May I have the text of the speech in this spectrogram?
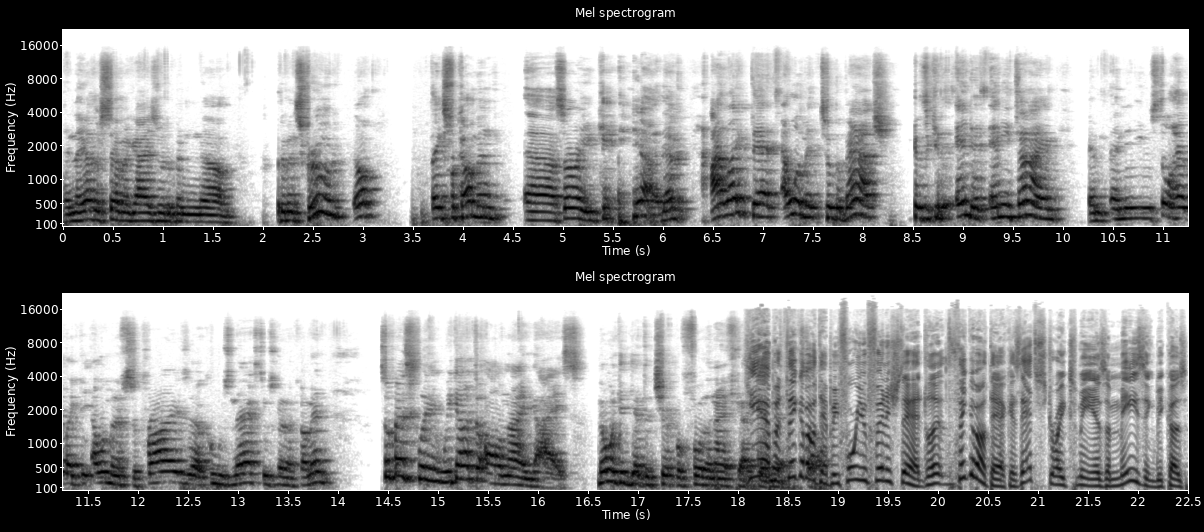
and the other seven guys would have been um, would have been screwed. Oh, thanks for coming. Uh, sorry. Yeah, that, I like that element to the match because it could end at any time, and and then you still have like the element of surprise. Uh, who's next? Who's going to come in? So basically, we got to all nine guys. No one could get the chip before the ninth guy. Yeah, but in, think about so. that before you finish that. Think about that because that strikes me as amazing because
